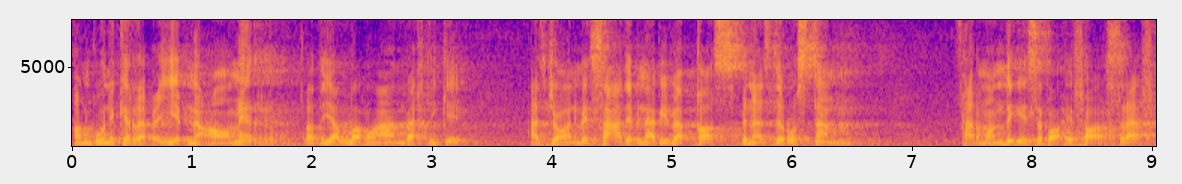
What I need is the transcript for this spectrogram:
آنگونه که ربعی ابن عامر رضی الله عنه وقتی که از جانب سعد بن ابی وقاص به نزد رستم فرمانده سپاه فارس رفت.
